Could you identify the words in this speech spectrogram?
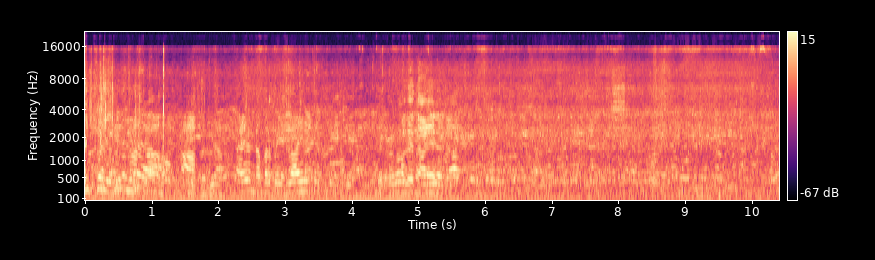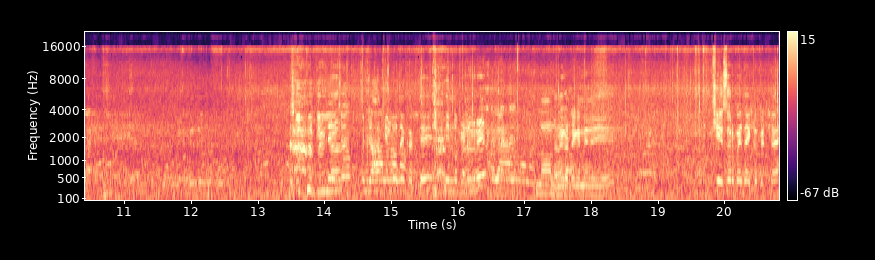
ਇੱਥੋਂ ਹੀ ਆਹੋ ਆ। ਫਿਰ ਗਿਆ ਇਹ ਨੰਬਰ ਪੇਸ਼ ਲਾਈ ਤੇ ਦੇਖ ਕੇ ਉਹਦੇ ਤਾਲੇ ਹੋ ਜਾ ਕਿੱਲੇ ਚ 50 ਕਿਲੋ ਦੇ ਕੱਟੇ ਤਿੰਨ ਵੀਰੇ? ਲਾਲ ਕਿੰਨੇ ਕੱਟੇ ਕਿੰਨੇ ਦੇ ਇਹ? 600 ਰੁਪਏ ਦਾ ਇੱਕ ਕੱਟਾ ਹੈ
